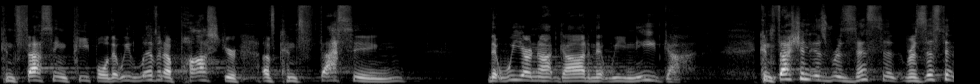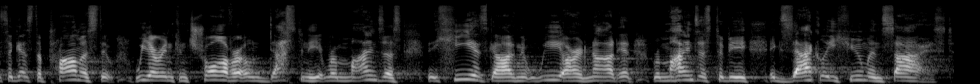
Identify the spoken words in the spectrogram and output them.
confessing people, that we live in a posture of confessing that we are not God and that we need God. Confession is resistance against the promise that we are in control of our own destiny. It reminds us that He is God and that we are not. It reminds us to be exactly human sized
